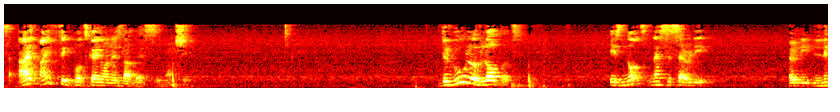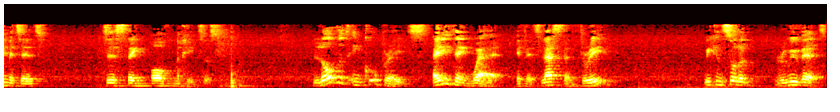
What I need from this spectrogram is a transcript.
So I, I think what's going on is like this in Rashi. The rule of Lobot is not necessarily only limited to this thing of mechitzas. Lobot incorporates anything where, if it's less than three, we can sort of remove it,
